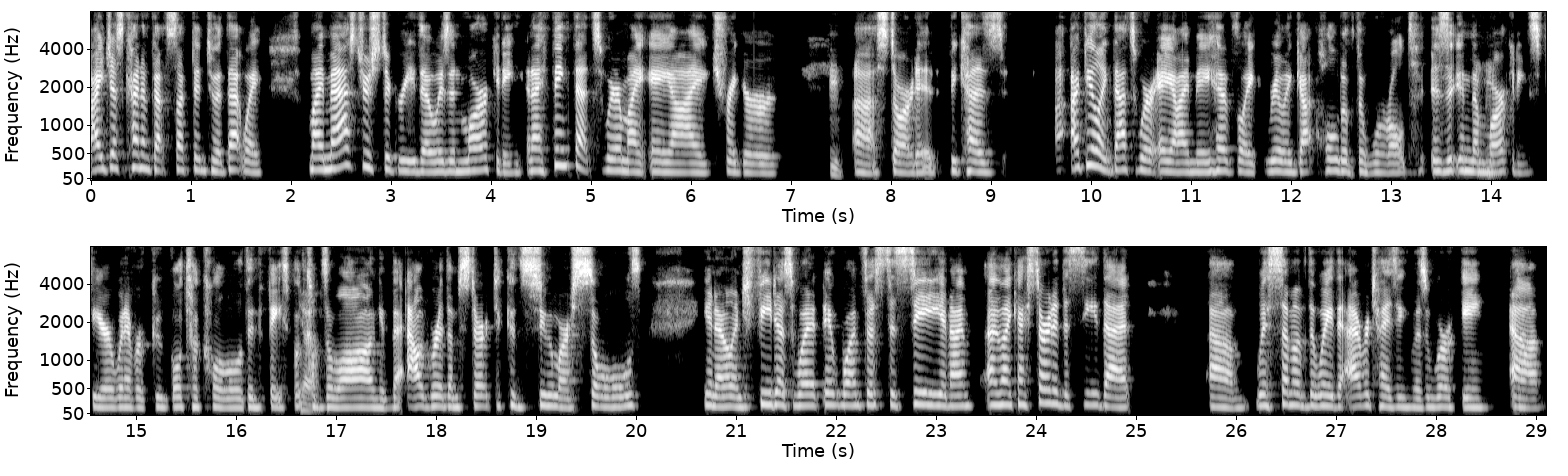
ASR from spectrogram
I just kind of got sucked into it that way. My master's degree though is in marketing. And I think that's where my AI trigger Hmm. uh, started because I feel like that's where AI may have like really got hold of the world is in the mm-hmm. marketing sphere whenever Google took hold and Facebook yeah. comes along and the algorithms start to consume our souls, you know, and feed us what it wants us to see. And I'm, I like, I started to see that, um, with some of the way the advertising was working. Um,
